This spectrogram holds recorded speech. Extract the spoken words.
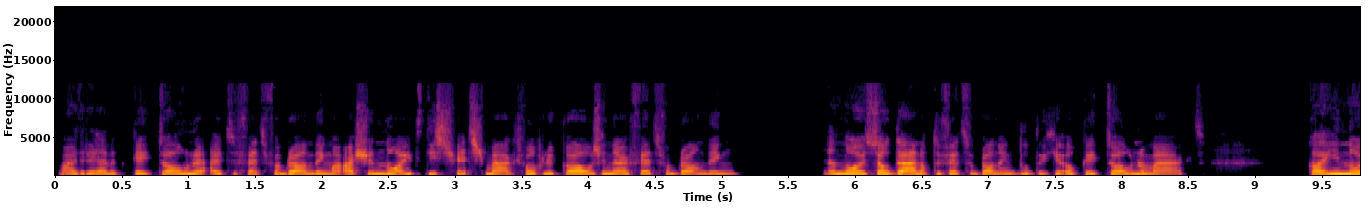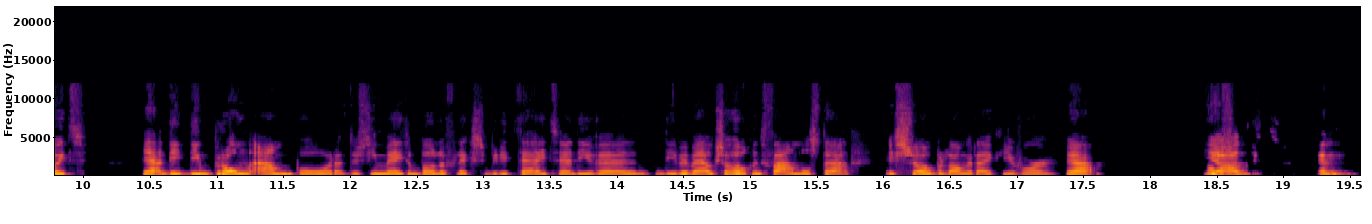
Maar er zijn ketonen uit de vetverbranding. Maar als je nooit die switch maakt van glucose naar vetverbranding, en nooit zodanig de vetverbranding doet dat je ook ketonen maakt, kan je nooit ja, die, die bron aanboren. Dus die metabole flexibiliteit, hè, die, we, die bij mij ook zo hoog in het vaandel staat, is zo belangrijk hiervoor. Ja, ja en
